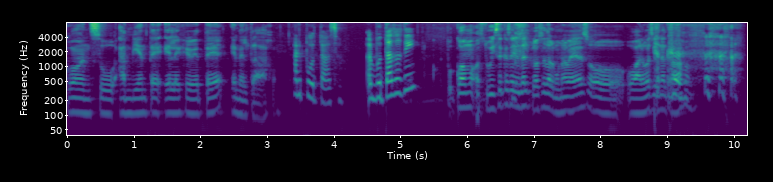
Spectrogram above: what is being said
con su ambiente LGBT en el trabajo? Al putazo. ¿El putazo sí? ¿Cómo? ¿Tuviste que salir del closet alguna vez o, o algo así en el trabajo?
